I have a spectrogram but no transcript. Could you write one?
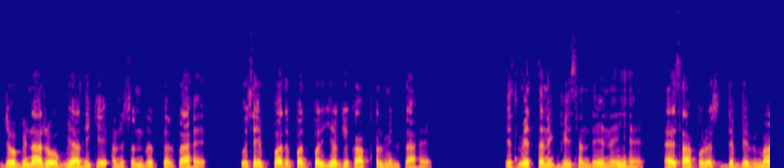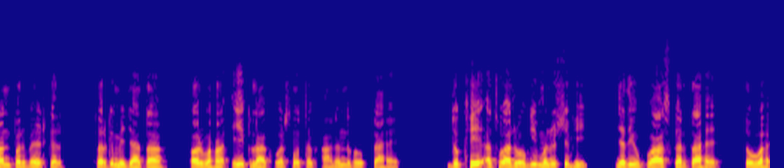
जो बिना रोग व्याधि के अनशन व्रत करता है, उसे पद पद पर यज्ञ का फल मिलता है। इसमें तनिक भी संदेह नहीं है। ऐसा पुरुष दिव्य विमान पर बैठकर स्वर्ग में जाता और वहाँ एक लाख वर्षों तक आनंद भोगता है। दुखी अथवा रोगी मनुष्य भी यदि उपवास करता है तो वह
